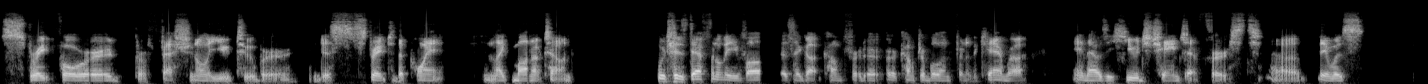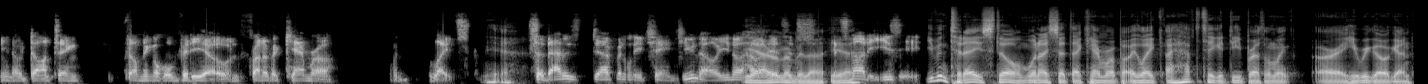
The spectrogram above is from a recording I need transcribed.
straightforward professional YouTuber just straight to the point and like monotone. which has definitely evolved as I got comfort or, or, comfortable in front of the camera. And that was a huge change at first. Uh, it was, you know, daunting filming a whole video in front of a camera with lights. Yeah. So that has definitely changed. You know, you know how yeah, I remember it's, that. Yeah. It's not easy. Even today, still, when I set that camera up, I like I have to take a deep breath. I'm like, all right, here we go again.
